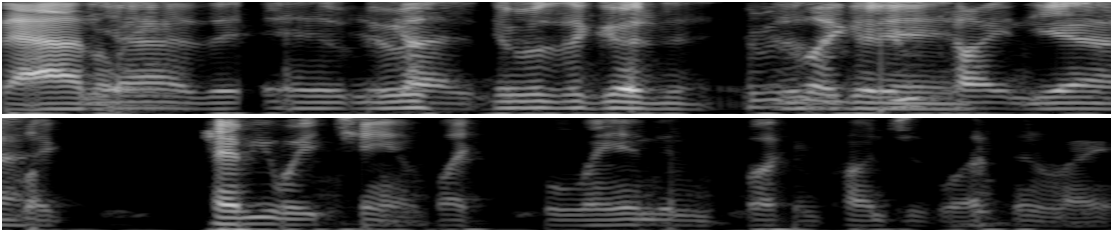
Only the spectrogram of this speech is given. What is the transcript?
battling. Yeah, they, it, it was guys- it was a good. It, It was, like good two end. titans, Yeah, just like heavyweight champs, like landing fucking punches left and right.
